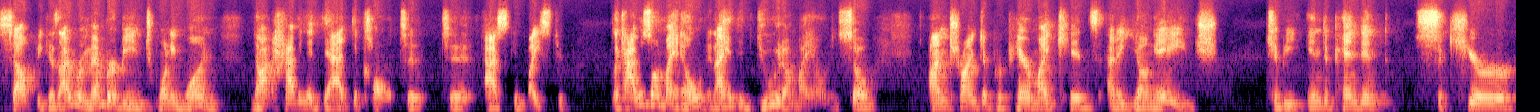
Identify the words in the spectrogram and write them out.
self because I remember being 21, not having a dad to call to to ask advice to. Like I was on my own and I had to do it on my own. And so I'm trying to prepare my kids at a young age to be independent, secure,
